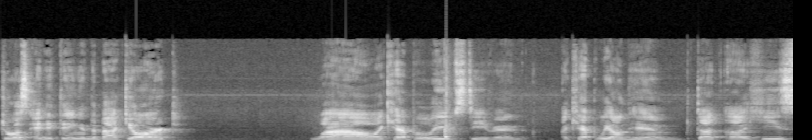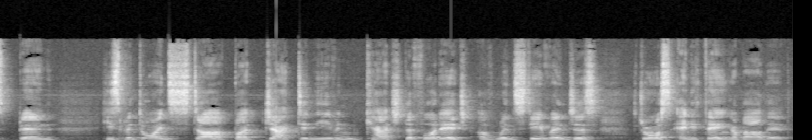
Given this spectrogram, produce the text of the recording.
throws anything in the backyard. Wow, I can't believe Steven. I can't believe on him that uh, he's been he's been doing stuff, but Jack didn't even catch the footage of when Steven just throws anything about it,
